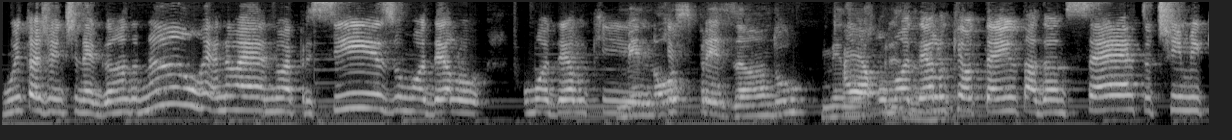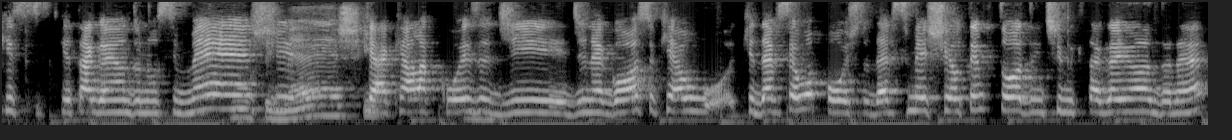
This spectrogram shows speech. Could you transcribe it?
Muita gente negando, não, é, não é, não é preciso, o modelo o modelo que. Menosprezando. Que, menosprezando. É, o modelo que eu tenho tá dando certo, o time que, que tá ganhando não se mexe. Não se mexe. Que é aquela coisa de, de negócio que, é o, que deve ser o oposto, deve se mexer o tempo todo em time que tá ganhando, né?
